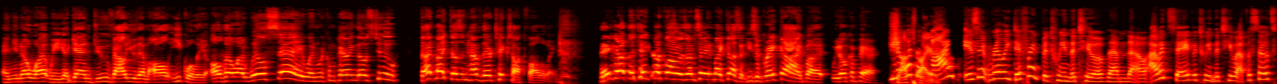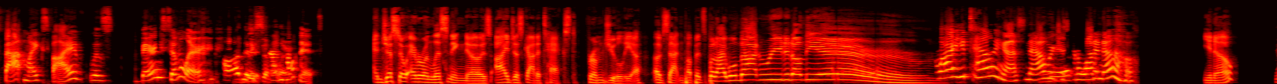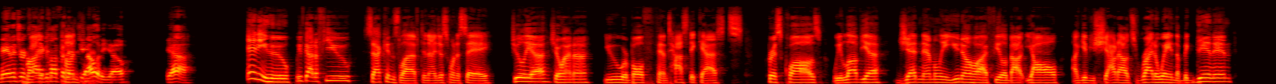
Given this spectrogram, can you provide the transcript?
And you know what? We again do value them all equally. Although I will say, when we're comparing those two, Fat Mike doesn't have their TikTok following. they got the TikTok followers. I'm saying Mike doesn't. He's a great guy, but we don't compare. You know Shots what? fired. The vibe isn't really different between the two of them, though. I would say between the two episodes, Fat Mike's vibe was very similar. Oddly to Satin similar. Puppets. And just so everyone listening knows, I just got a text from Julia of Satin Puppets, but I will not read it on the air. Why are you telling us? Now we're just going to want to know. You know? Manager client Private confidentiality, yo. Yeah. Anywho, we've got a few seconds left, and I just want to say, Julia, Joanna, you were both fantastic guests. Chris Qualls, we love you. Jed and Emily, you know how I feel about y'all. I'll give you shout outs right away in the beginning.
